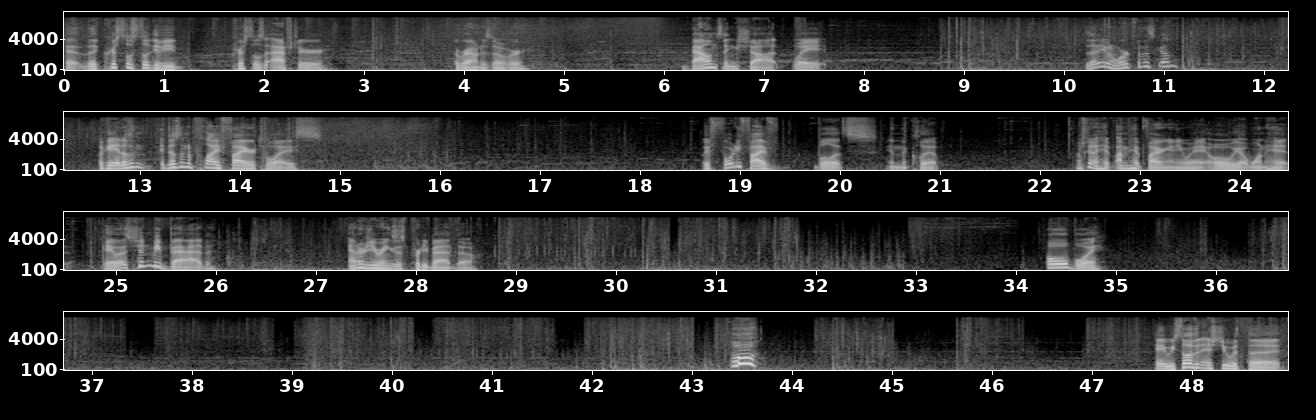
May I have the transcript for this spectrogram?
Yeah, the crystals still give you crystals after the round is over. Bouncing shot. Wait. Does that even work for this gun? Okay, it doesn't it doesn't apply fire twice. We have 45 bullets in the clip. I'm just gonna hip. I'm hip firing anyway. Oh, we got one hit. Okay, well, that shouldn't be bad. Energy rings is pretty bad though. Oh boy. Oh! Okay, we still have an issue with the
